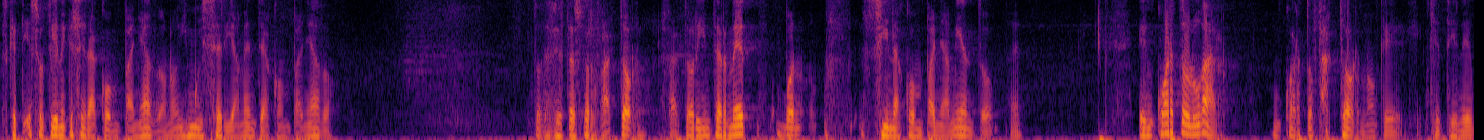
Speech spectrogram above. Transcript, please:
Es que eso tiene que ser acompañado, ¿no? Y muy seriamente acompañado. Entonces, este es otro factor. El factor Internet, bueno, sin acompañamiento. ¿eh? En cuarto lugar, un cuarto factor, ¿no? Que, que tiene,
